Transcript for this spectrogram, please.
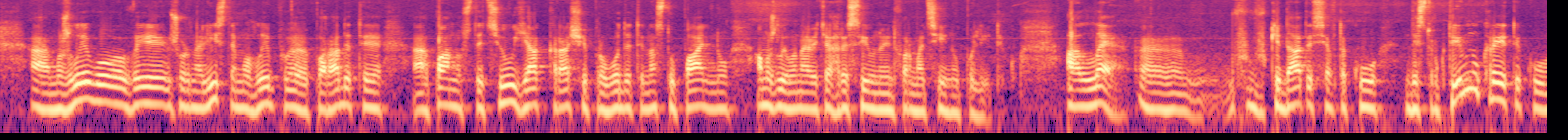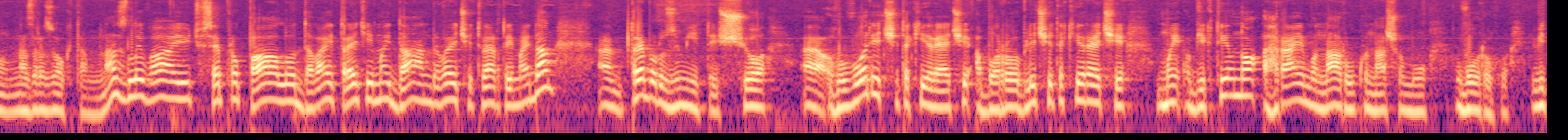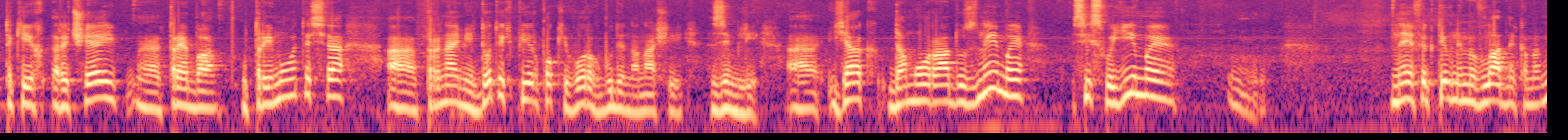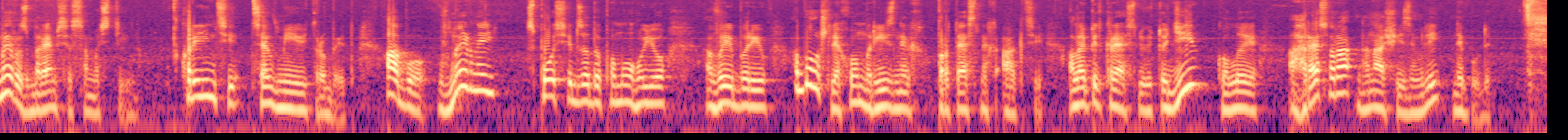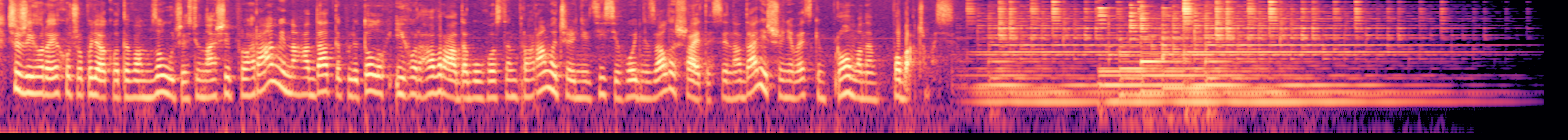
Можливо, ви, журналісти, могли б е, порадити пану стецю, як краще проводити наступальну, а можливо навіть агресивну інформаційну політику. Але е, вкидатися в таку деструктивну критику на зразок там нас зливають, все пропало, давай третій майдан, давай четвертий майдан. Е, треба розуміти, що е, говорячи такі речі або роблячи такі речі, ми об'єктивно граємо на руку нашому ворогу. Від таких речей е, треба утримуватися. Принаймні до тих пір, поки ворог буде на нашій землі. Як дамо раду з ними, зі своїми неефективними владниками, ми розберемося самостійно. Українці це вміють робити або в мирний спосіб за допомогою виборів, або шляхом різних протестних акцій. Але підкреслюю, тоді, коли агресора на нашій землі не буде. Що ж, Ігоре, я хочу подякувати вам за участь у нашій програмі. Нагадати, політолог Ігор Гаврада був гостем програми Чернівці сьогодні. Залишайтеся надалі з Чернівецьким проманем. Побачимось.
